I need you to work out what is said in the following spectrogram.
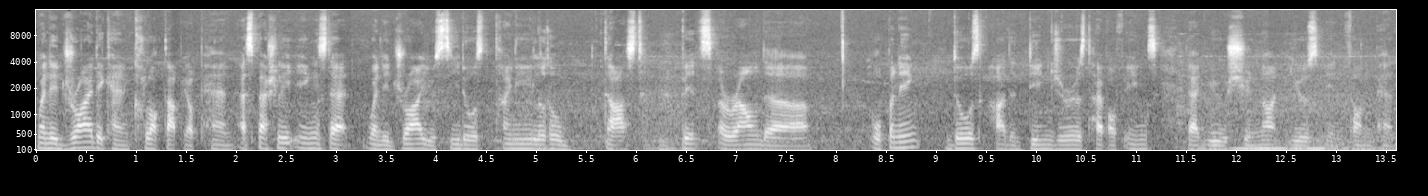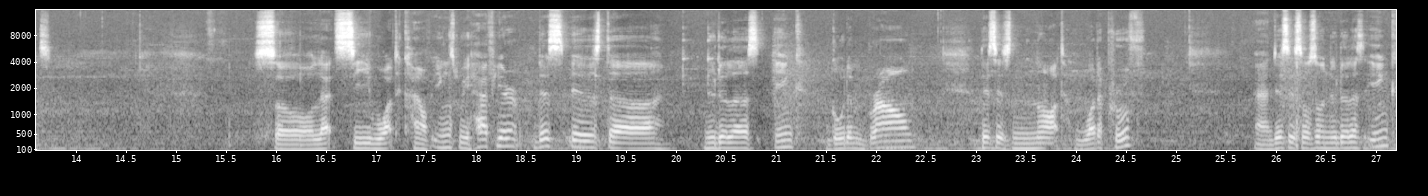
when they dry, they can clog up your pen, especially inks that when they dry, you see those tiny little dust mm. bits around the opening. Those are the dangerous type of inks that you should not use in fountain pens. So let's see what kind of inks we have here. This is the Noodler's ink, golden brown. This is not waterproof. And this is also Noodler's ink.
